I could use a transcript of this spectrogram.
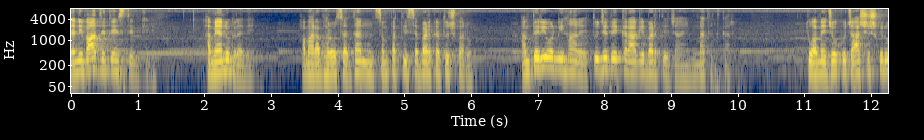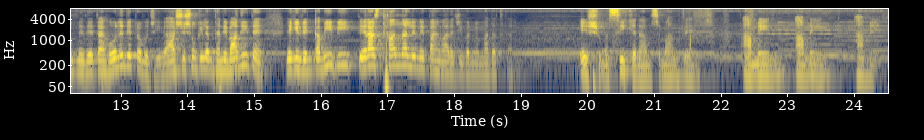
धन्यवाद देते हैं इस दिन के लिए। हमें अनुग्रह दे। हमारा भरोसा, धन, संपत्ति से बढ़कर तुझ पर हो। हम तेरी ओर निहारें। तुझे देखकर आगे बढ़ते जाएँ। मदद कर। तू हमें जो कुछ आशीष के रूप में देता है, होने दे प्रभु जी। वे आशीषों के लिए हम धन्यवाद धन्यवादित हैं, लेकिन वे कभी भी तेरा स्थान ना लेने पाए हमारे जीवन में मदद कर। यीशु मसीह के नाम से मांगते हैं। आमीन आमीन आमीन।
